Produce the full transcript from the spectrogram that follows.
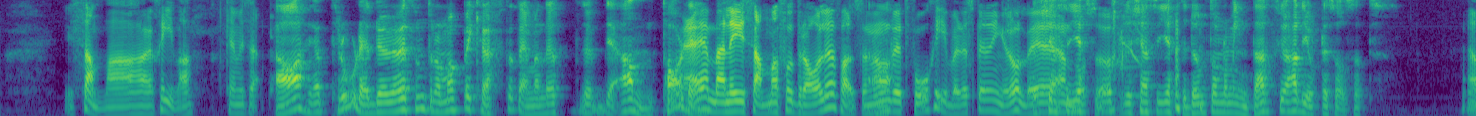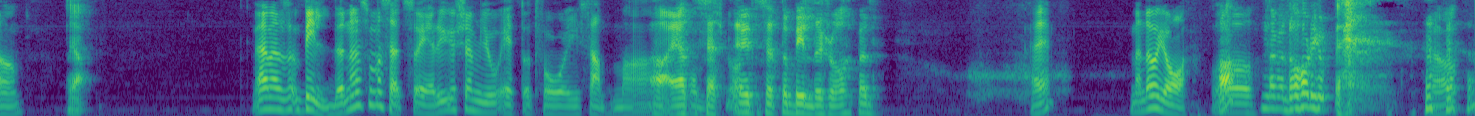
i samma skiva. Kan vi säga. Ja, jag tror det. Du, jag vet inte om de har bekräftat det, men jag, jag antar det. Nej, men det är i samma fodral i alla fall. Så Ja. om det är två skivor, det spelar ingen roll. Det, Det känns, ju jätte, så. det känns ju jättedumt om de inte hade, hade gjort det så. så att, Ja. ja. Nej men bilderna som har sett så är det ju Shenmue 1 och 2 i samma ja, jag har inte sett, jag har inte sett några bilder så. Men, Nej. Men det har jag. ja, Och, nej, men då har du gjort det. ja.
